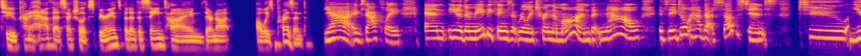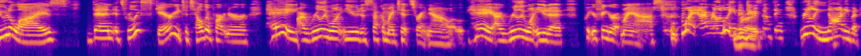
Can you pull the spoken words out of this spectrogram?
to kind of have that sexual experience. But at the same time, they're not always present. Yeah, exactly. And, you know, there may be things that really turn them on, but now if they don't have that substance to utilize, then it's really scary to tell their partner, Hey, I really want you to suck on my tits right now. Hey, I really want you to put your finger up my ass. I really want you to right. do something really naughty, but,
